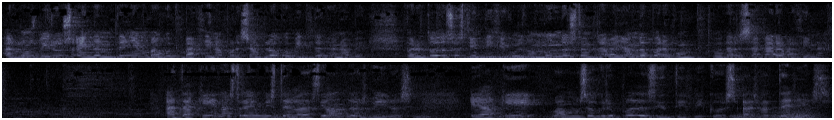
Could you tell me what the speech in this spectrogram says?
Algúns virus aínda non teñen vacina, por exemplo, o COVID-19, pero todos os científicos do mundo están traballando para poder sacar a vacina. Ata aquí nuestra investigación dos virus. E aquí vamos ao grupo de científicos, as bacterias.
